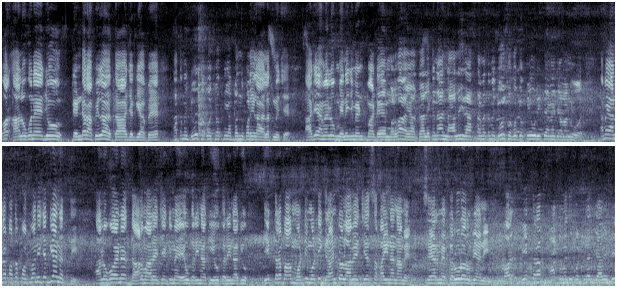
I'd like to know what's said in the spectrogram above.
ઓર આ લોકોને જો ટેન્ડર આપેલા હતા આ જગ્યા પે આ તમે જોઈ શકો છો કે આ બંધ પડેલા હાલતમાં છે આજે અમે લોકો મેનેજમેન્ટ માટે મળવા આવ્યા હતા, લેકિન આ નાલી રાસ્તામાં તમે જોઈ શકો છો કેવું રીતે અમે જવાનું હોય. અમે આના પાસે પહોંચવાની જગ્યા નથી. આ લોકો એને દાળ મારે છે કે મેં એવું કરી નાખ્યું, એવું કરી નાખ્યું. એક તરફ આ મોટી મોટી ગ્રાન્ટો લાવે છે સફાઈના નામે શહેરમાં કરોડો રૂપિયાની. ઓર એક તરફ આ તમે જો કોન્ટ્રાક્ટ આવે છે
